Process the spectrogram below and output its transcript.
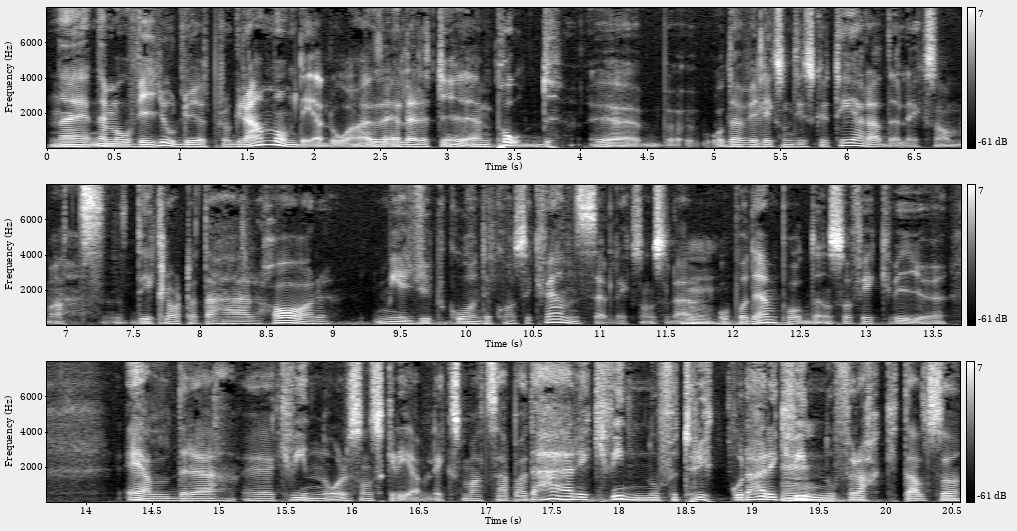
Nej, nej men och vi gjorde ju ett program om det då, eller ett, en podd. eh, Och där vi liksom diskuterade liksom att det är klart att det här har mer djupgående konsekvenser liksom sådär. Mm. Och på den podden så fick vi ju äldre eh, kvinnor som skrev liksom att så här, bara, det här är kvinnoförtryck och det här är Mm. kvinnoförakt. Alltså,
